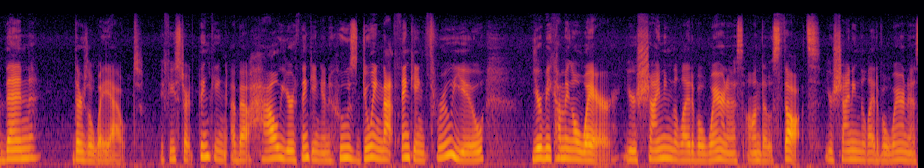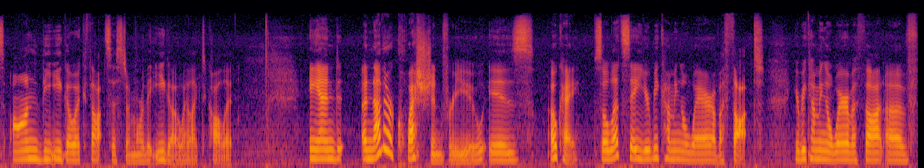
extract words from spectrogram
then there's a way out. If you start thinking about how you're thinking and who's doing that thinking through you, you're becoming aware. You're shining the light of awareness on those thoughts. You're shining the light of awareness on the egoic thought system, or the ego, I like to call it. And another question for you is okay, so let's say you're becoming aware of a thought. You're becoming aware of a thought of,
